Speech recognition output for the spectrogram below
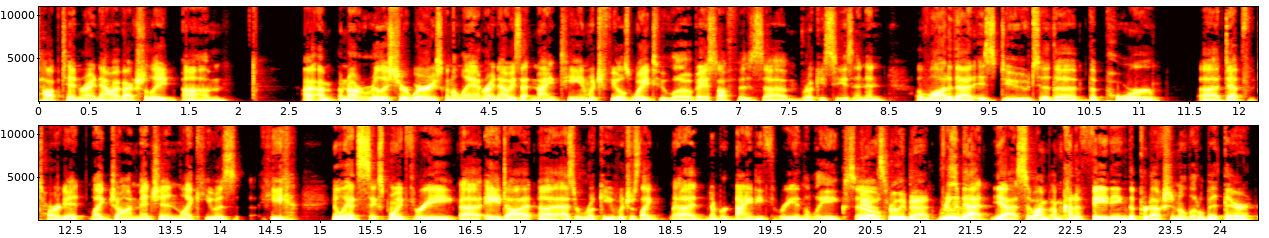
top ten right now. I've actually um, I, am I'm not really sure where he's going to land. Right now, he's at 19, which feels way too low based off his uh, rookie season, and a lot of that is due to the the poor uh, depth of target, like John mentioned. Like he was he he only had 6.3 uh, aDOT uh, as a rookie, which was like uh, number 93 in the league. So yeah, it's really bad, really yeah. bad. Yeah, so I'm I'm kind of fading the production a little bit there.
